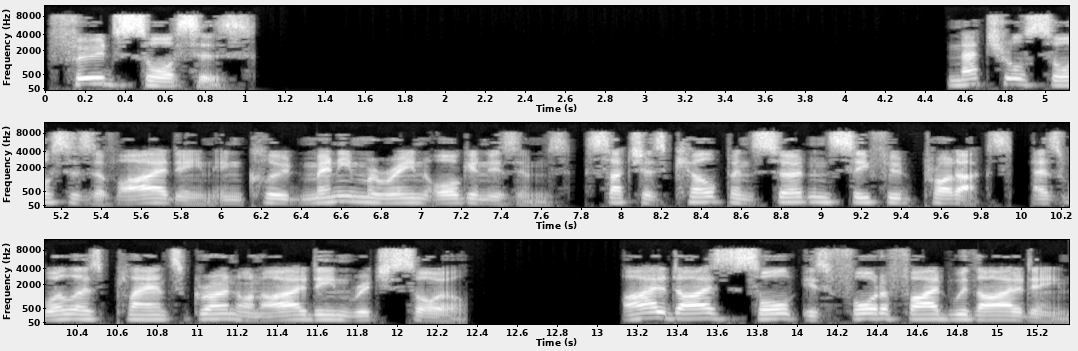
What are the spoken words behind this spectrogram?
Food sources. Natural sources of iodine include many marine organisms, such as kelp and certain seafood products, as well as plants grown on iodine-rich soil. Iodized salt is fortified with iodine.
